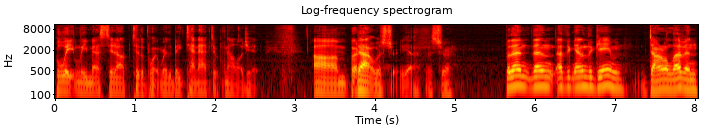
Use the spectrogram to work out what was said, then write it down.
blatantly messed it up to the point where the Big Ten had to acknowledge it. Um, but that was true. Yeah, that's true. But then, then at the end of the game, down eleven,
